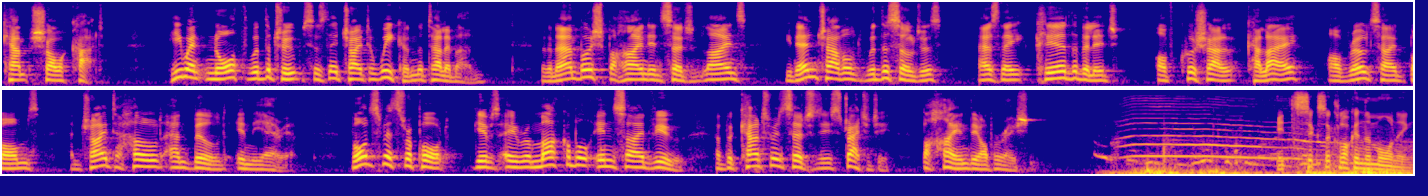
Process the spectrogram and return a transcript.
Camp Shawqat. He went north with the troops as they tried to weaken the Taliban. With an ambush behind insurgent lines, he then travelled with the soldiers as they cleared the village of Kushal Kalai of roadside bombs and tried to hold and build in the area. Vaughan Smith's report gives a remarkable inside view of the counterinsurgency strategy behind the operation. It's six o'clock in the morning,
